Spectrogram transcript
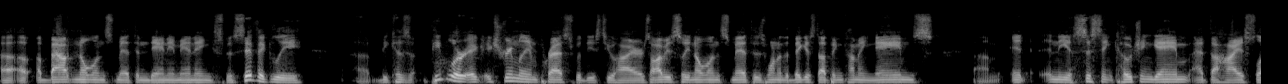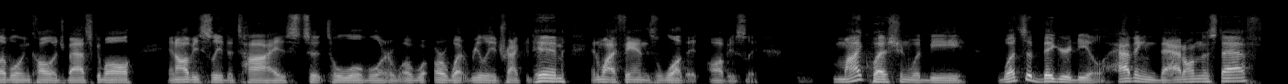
uh, about Nolan Smith and Danny Manning specifically. Uh, because people are extremely impressed with these two hires. Obviously, Nolan Smith is one of the biggest up and coming names um, in, in the assistant coaching game at the highest level in college basketball and obviously the ties to, to Louisville are, are what really attracted him and why fans love it, obviously. My question would be what's a bigger deal, having that on the staff?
